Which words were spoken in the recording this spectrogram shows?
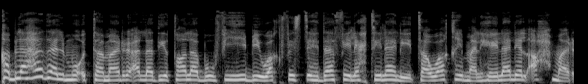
قبل هذا المؤتمر الذي طالبوا فيه بوقف استهداف الاحتلال طواقم الهلال الأحمر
